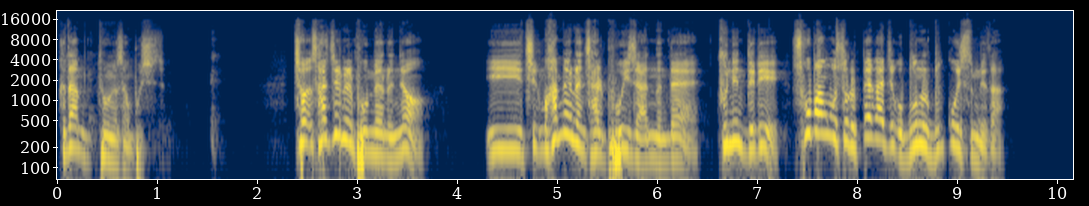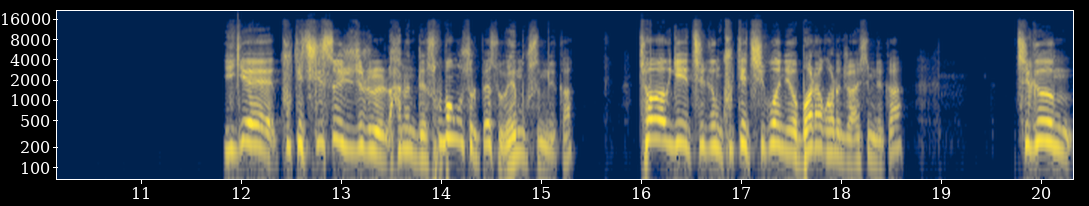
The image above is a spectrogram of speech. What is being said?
그다음 동영상 보시죠. 저 사진을 보면은요, 이 지금 화면은 잘 보이지 않는데 군인들이 소방호수를 빼가지고 문을 묶고 있습니다. 이게 국회 질서 유지를 하는데 소방호수를 빼서 왜 묶습니까? 저기 지금 국회 직원이요 뭐라고 하는 줄 아십니까? 지금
